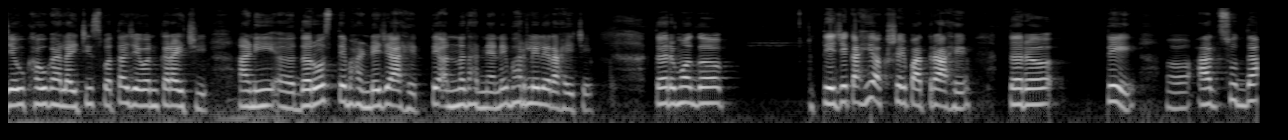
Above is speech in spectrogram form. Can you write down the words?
जेव खाऊ घालायची स्वतः जेवण करायची आणि दररोज ते भांडे जे आहेत ते अन्नधान्याने भरलेले राहायचे. तर मग ते जे काही अक्षय पात्र आहे तर ते आजसुद्धा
